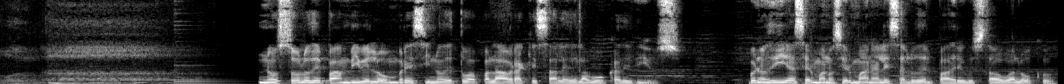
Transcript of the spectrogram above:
bondad. No solo de pan vive el hombre, sino de toda palabra que sale de la boca de Dios. Buenos días, hermanos y hermanas, les saluda el Padre Gustavo Baloco,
